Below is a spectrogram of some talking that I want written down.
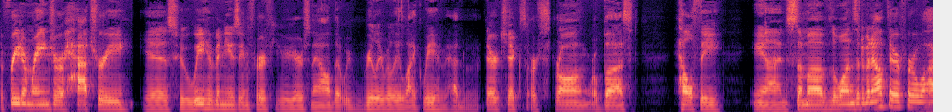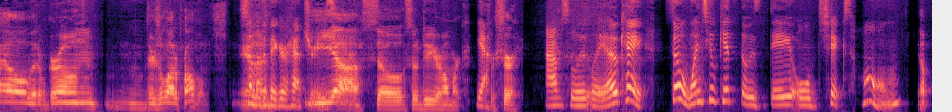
the Freedom Ranger Hatchery is who we have been using for a few years now that we really, really like. We have had their chicks are strong, robust, healthy and some of the ones that have been out there for a while that have grown, there's a lot of problems. Some and of the bigger hatcheries. Yeah, yeah, So so do your homework. Yeah. For sure. Absolutely. Okay. So once you get those day old chicks home. Yep.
